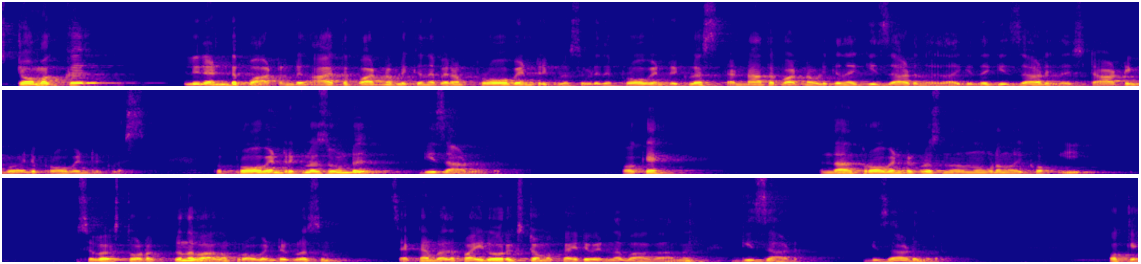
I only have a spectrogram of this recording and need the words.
സ്റ്റൊമക്ക് ഇതിൽ രണ്ട് പാർട്ടുണ്ട് ആദ്യത്തെ പാർട്ടിനെ വിളിക്കുന്ന പേരാണ് പ്രോ വെൻട്രിക്കുലസ്. ഇവിടെ പ്രോ വെൻട്രിക്കുലസ്. രണ്ടാമത്തെ പാർട്ടിനെ വിളിക്കുന്നത് ഗിസാഡ് എന്ന് പറയുന്നത്. ഇത് ഗിസാഡ് ഇത് സ്റ്റാർട്ടിംഗ് പോയിന്റ് പ്രോ വെൻട്രിക്കുലസ്. ഇപ്പോൾ പ്രോ വെൻട്രിക്കുലസും ഉണ്ട് ഗിസാഡും ഉണ്ട്. ഓക്കെ? എന്താണ് പ്രോ വെൻട്രിക്കുലസ് എന്നതൊന്നും കൂടെ നോക്കിക്കോ. ഈ ഇസോഫാക്സ് തുടക്കുന്ന ഭാഗം പ്രോ വെൻട്രിക്കുലസും സെക്കൻഡ് ഭാഗം പൈലോറിക് സ്റ്റൊമക്കായിട്ട് വരുന്ന ഭാഗമാണ് ഗിസാഡ് ഗിസാഡ് എന്ന് പറയും. ഓക്കെ?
